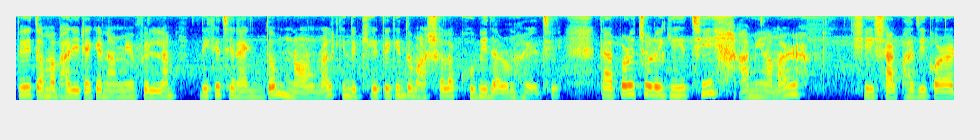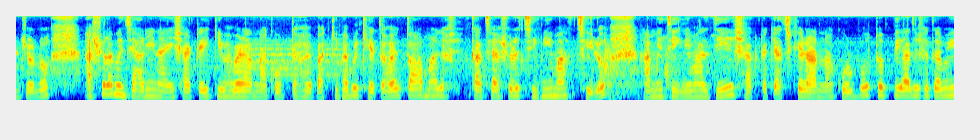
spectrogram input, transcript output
তো এই তো আমার ভাজিটাকে নামিয়ে ফেললাম। দেখেছেন? একদম নর্মাল কিন্তু খেতে কিন্তু মাসালা খুবই দারুণ হয়েছে। তারপরে চলে গিয়েছি আমি আমার সেই শাক ভাজি করার জন্য। আসলে আমি জানি না এই শাকটাকে কীভাবে রান্না করতে হয় বা কীভাবে খেতে হয়। তো আমার কাছে আসলে চিংড়ি মাছ ছিল। আমি চিংড়ি মাছ দিয়েই শাকটাকে আজকে রান্না করব। তো পেঁয়াজের সাথে আমি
